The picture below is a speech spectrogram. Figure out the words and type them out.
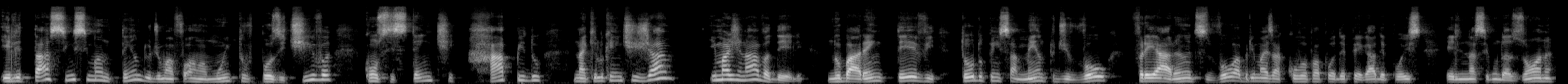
Ele está sim se mantendo de uma forma muito positiva, consistente, rápido, naquilo que a gente já imaginava dele. No Bahrein teve todo o pensamento de vou frear antes, vou abrir mais a curva para poder pegar depois ele na segunda zona.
